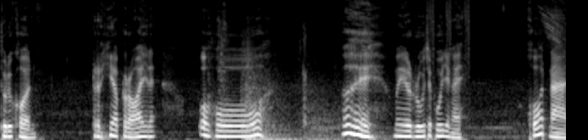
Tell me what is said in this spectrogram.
ทุกทุกคน เรียบร้อยแล้ว โอ้โห เฮ้ย ไม่รู้จะพูดยังไง โคตรนาน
